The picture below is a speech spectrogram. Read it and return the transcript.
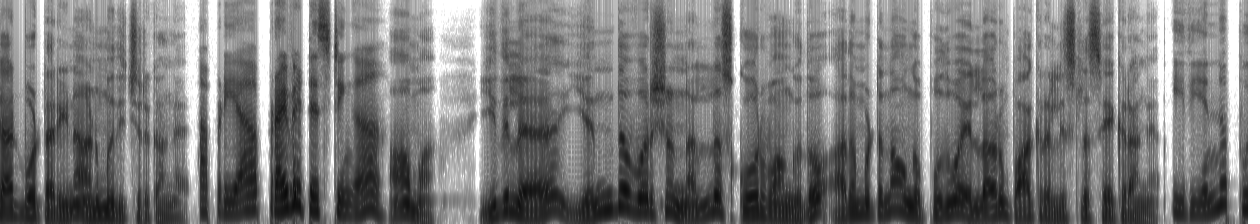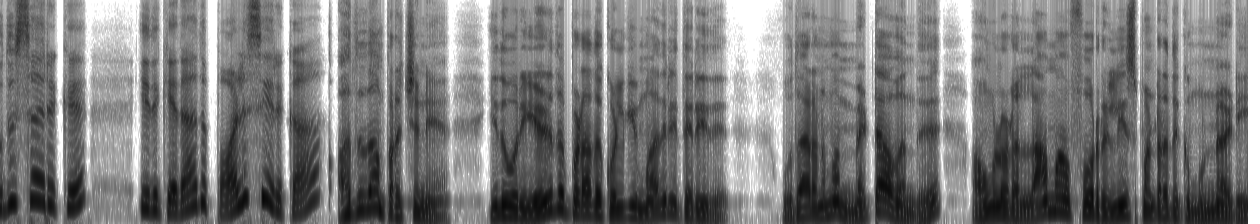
சாட்போட் அரீனா அனுமதிச்சிருக்காங்க. அப்படியா? பிரைவேட் டெஸ்டிங்கா ஆமா. இதுல எந்த வருஷம் நல்ல ஸ்கோர் வாங்குதோ அதை மட்டும்தான் அவங்க பொதுவா எல்லாரும் பாக்குற லிஸ்ட்ல சேர்க்கறாங்க. இது என்ன புதுசா இருக்கு? இதுக்கு ஏதாவது பாலிசி இருக்கா? அதுதான் பிரச்சனை இது ஒரு எழுதப்படாத கொள்கை மாதிரி தெரியுது. உதாரணமா மெட்டா வந்து அவங்களோட லாமா ஃபோர் ரிலீஸ் பண்றதுக்கு முன்னாடி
